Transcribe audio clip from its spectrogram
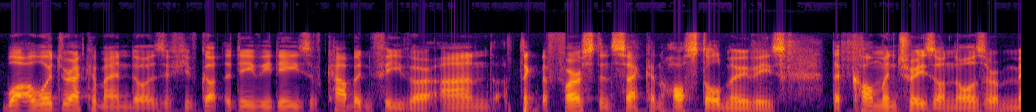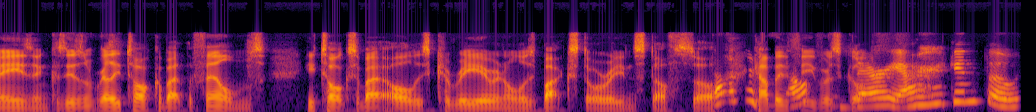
What I would recommend though is if you've got the DVDs of Cabin Fever and I think the first and second Hostel movies, the commentaries on those are amazing because he doesn't really talk about the films. He talks about all his career and all his backstory and stuff. So Cabin itself Fever's is got very arrogant though.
